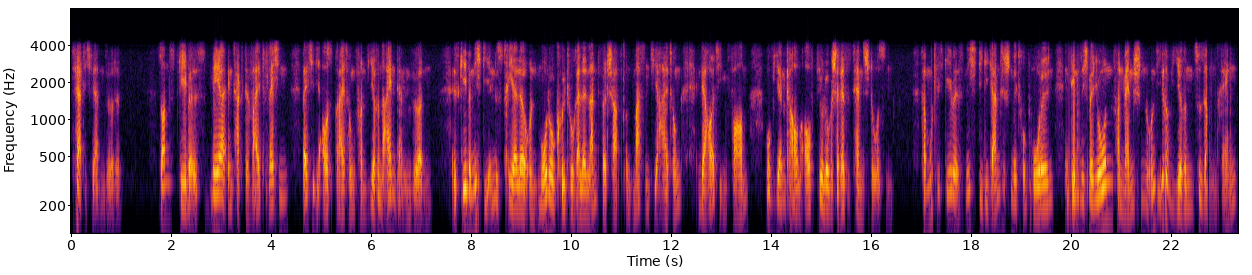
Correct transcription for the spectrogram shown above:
fertig werden würde. Sonst gäbe es mehr intakte Waldflächen, welche die Ausbreitung von Viren eindämmen würden. Es gäbe nicht die industrielle und monokulturelle Landwirtschaft und Massentierhaltung in der heutigen Form, wo Viren kaum auf biologische Resistenz stoßen. Vermutlich gäbe es nicht die gigantischen Metropolen, in denen sich Millionen von Menschen und ihre Viren zusammendrängen,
